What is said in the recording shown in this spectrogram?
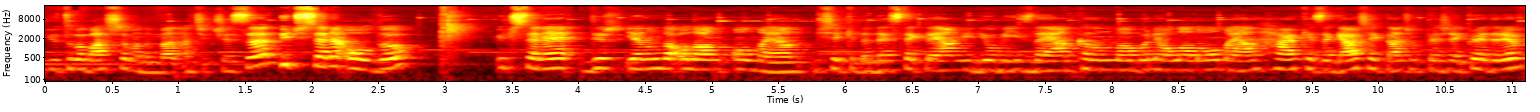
YouTube'a başlamadım ben açıkçası. 3 sene oldu. 3 senedir yanımda olan olmayan, bir şekilde destekleyen, videomu izleyen, kanalıma abone olan olmayan herkese gerçekten çok teşekkür ederim.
